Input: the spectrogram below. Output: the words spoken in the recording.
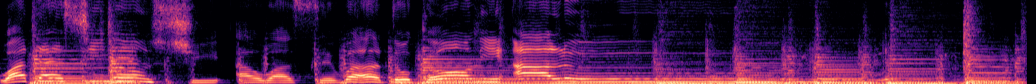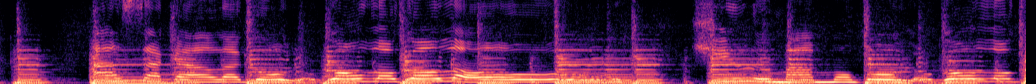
私の幸せはどこにある？朝からゴロゴロゴロ。昼間もゴロゴロゴ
